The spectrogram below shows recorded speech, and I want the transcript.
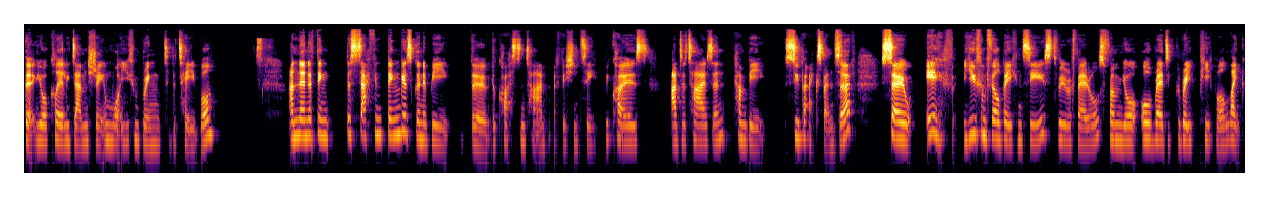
that you're clearly demonstrating what you can bring to the table. And then I think the second thing is going to be the, the cost and time efficiency because advertising can be super expensive. So if you can fill vacancies through referrals from your already great people, like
